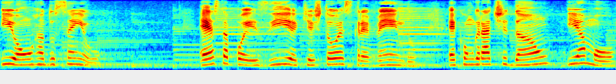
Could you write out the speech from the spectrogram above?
e honra do Senhor. Esta poesia que estou escrevendo é com gratidão e amor.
